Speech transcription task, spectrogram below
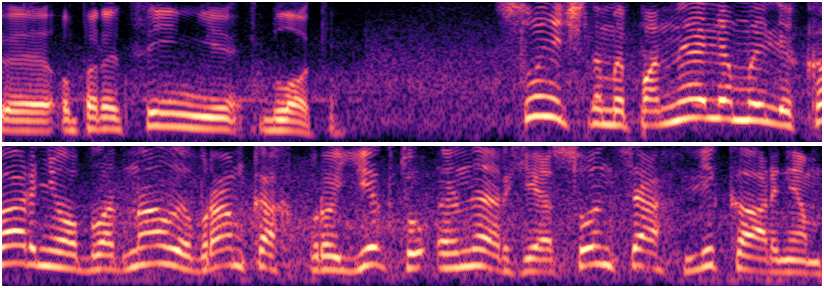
е, операційні блоки. Сонячними панелями лікарню обладнали в рамках проєкту Енергія сонця лікарням.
